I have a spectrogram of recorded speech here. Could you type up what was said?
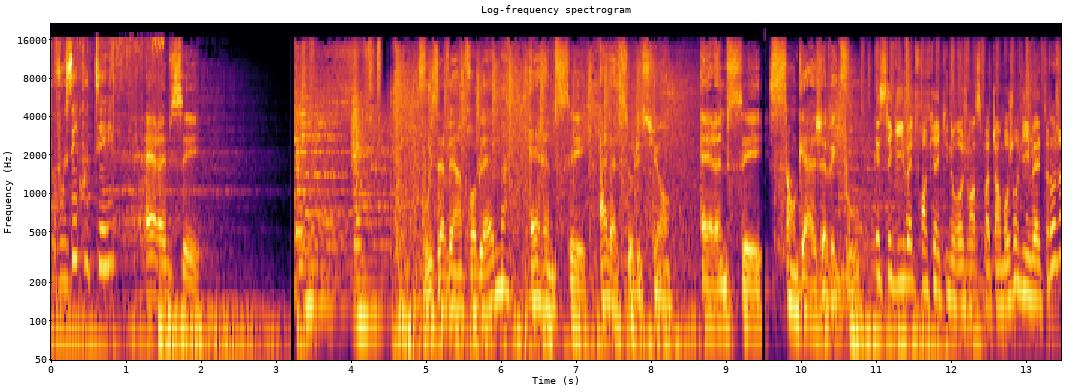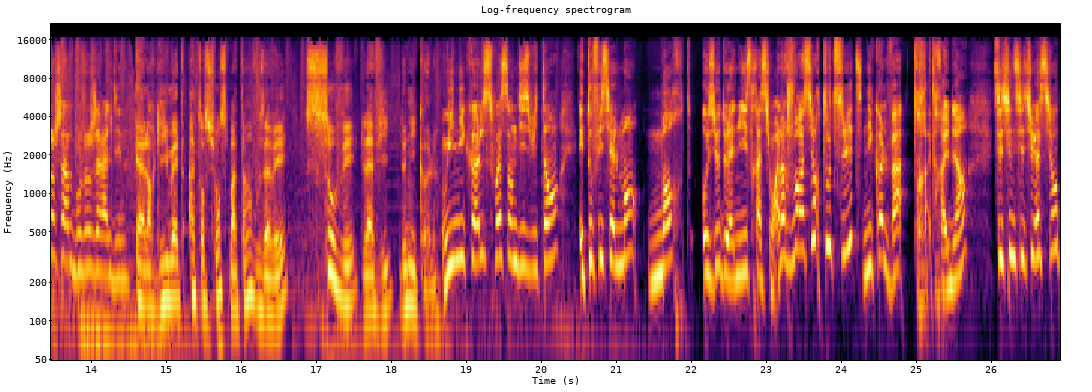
Vous écoutez RMC. Vous avez un problème? RMC a la solution. RMC s'engage avec vous. Et c'est Guillemette Franquet qui nous rejoint ce matin. Bonjour Guillemette. Bonjour Charles, bonjour Géraldine. Et alors Guillemette, attention, ce matin, vous avez sauvé la vie de Nicole. Oui, Nicole, 78 ans, est officiellement morte aux yeux de l'administration. Alors je vous rassure tout de suite, Nicole va très très bien. C'est une situation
